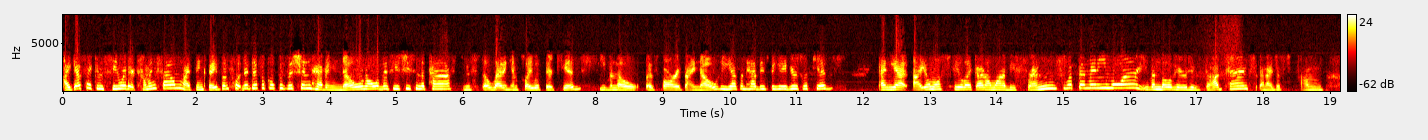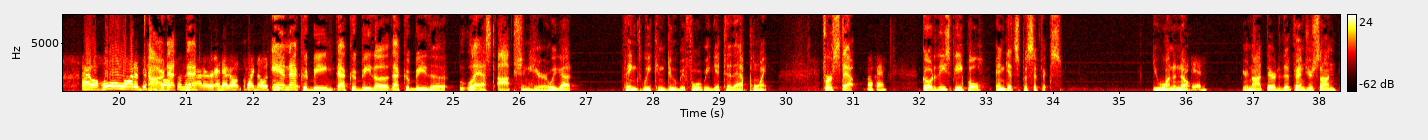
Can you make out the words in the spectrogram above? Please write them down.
I guess I can see where they're coming from. I think they've been put in a difficult position, having known all of his issues in the past and still letting him play with their kids, even though, as far as I know, he hasn't had these behaviors with kids. And yet, I almost feel like I don't want to be friends with them anymore, even though they're his godparents. And I just, um, I have a whole lot of different right, thoughts that- on the that- matter, and I don't quite know what to do. And that could be that could be the that could be the last option here. We got things we can do before we get to that point. First step, Okay. go to these people and get specifics. You want to know. You're not there to defend your son.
